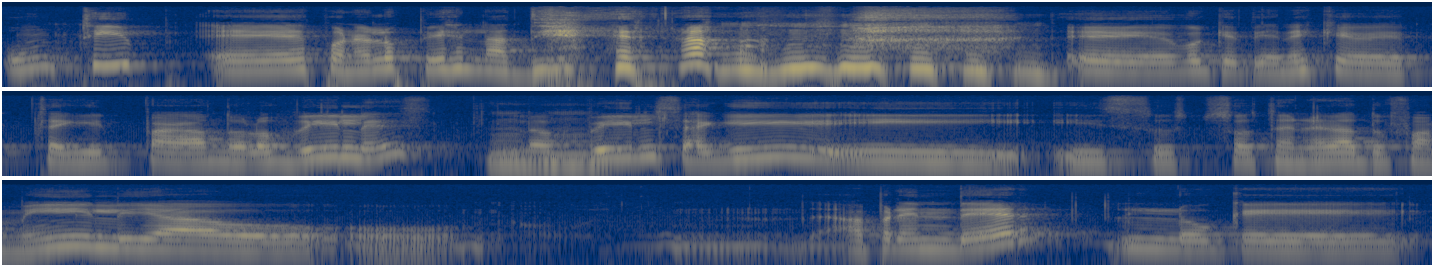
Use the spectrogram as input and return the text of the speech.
un tip es poner los pies en la tierra, eh, porque tienes que seguir pagando los biles, los bills aquí y, sostener a tu familia o, o, mm, aprender lo que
